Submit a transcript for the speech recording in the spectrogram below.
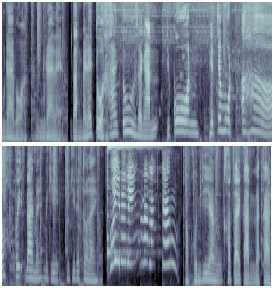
กูได้ปะวะกูได้อะไรอะดันไปได้ตัวข้างตู้ซะงั้นเดี๋ยวโกนเพชรจะหมดอ้าวเฮ้ยได้ไหมเมื่อกี้เมื่อกี้ได้ตัวอะไร จังขอบคุณที่ยังเข้าใจกันละกัน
